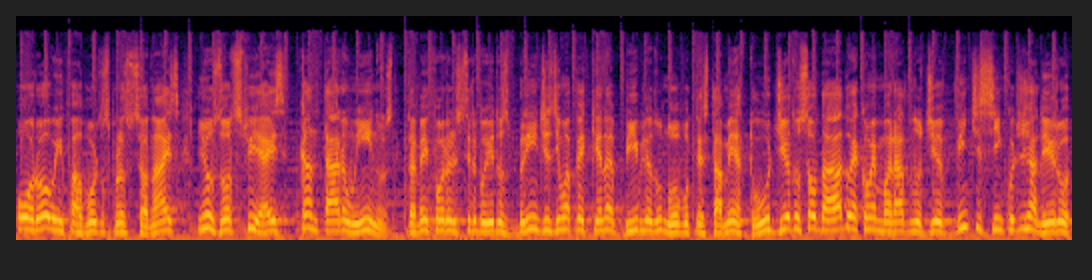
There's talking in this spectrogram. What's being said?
orou em favor dos profissionais e os outros fiéis cantaram hinos. Também foram distribuídos brindes e uma pequena Bíblia do Novo Testamento. O Dia do Soldado é comemorado no dia 25 de janeiro,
